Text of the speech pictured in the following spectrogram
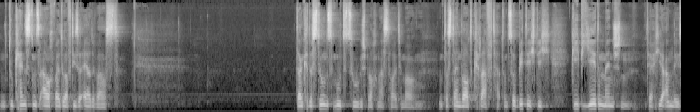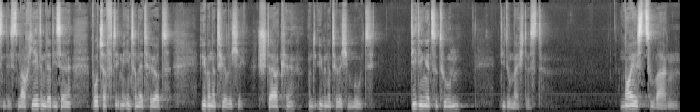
Du kennst uns auch, weil du auf dieser Erde warst. Danke, dass du uns Mut zugesprochen hast heute Morgen und dass dein Wort Kraft hat. Und so bitte ich dich, gib jedem Menschen, der hier anwesend ist und auch jedem, der diese Botschaft im Internet hört, übernatürliche Stärke und übernatürlichen Mut, die Dinge zu tun, die du möchtest. Neues zu wagen,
